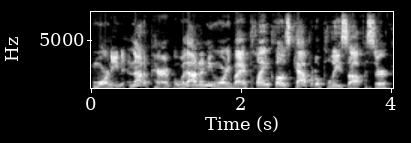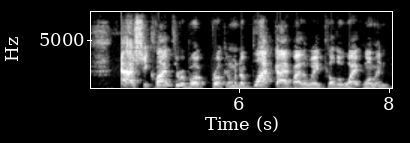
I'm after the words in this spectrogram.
warning, not apparent, but without any warning by a plainclothes Capitol police officer as she climbed through a broken window. Black guy, by the way, killed a white woman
